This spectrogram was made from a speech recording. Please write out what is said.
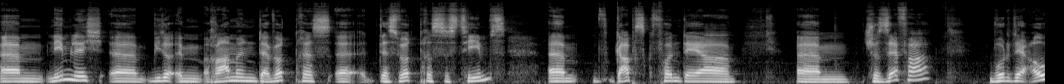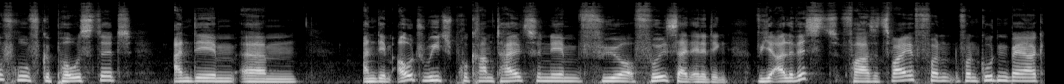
Ähm, nämlich äh, wieder im Rahmen der WordPress, äh, des WordPress-Systems ähm, gab es von der ähm, Josepha wurde der Aufruf gepostet, an dem ähm, an dem Outreach-Programm teilzunehmen für Full-Site-Editing. Wie ihr alle wisst, Phase 2 von, von Gutenberg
